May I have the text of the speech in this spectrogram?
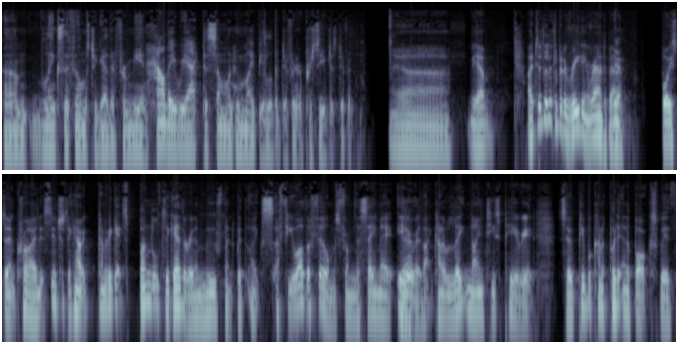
um, links the films together for me and how they react to someone who might be a little bit different or perceived as different. Yeah, yeah. I did a little bit of reading around about Yeah. Boys Don't Cry, and it's interesting how it kind of it gets bundled together in a movement with like a few other films from the same era, that kind of late '90s period. So people kind of put it in a box with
